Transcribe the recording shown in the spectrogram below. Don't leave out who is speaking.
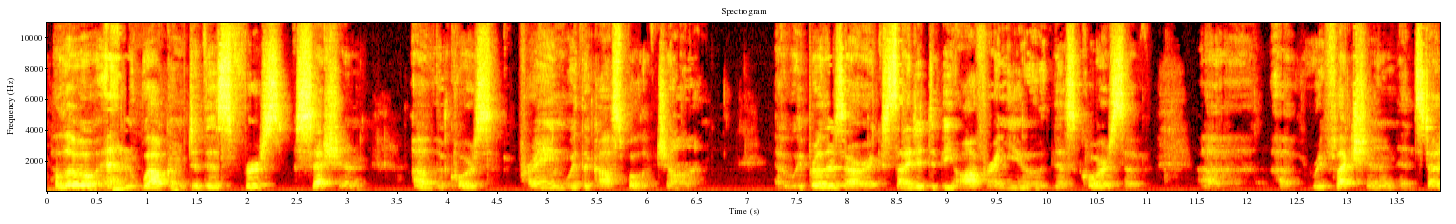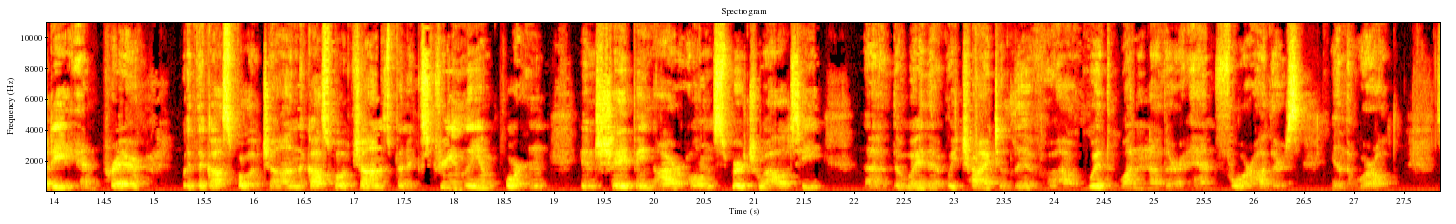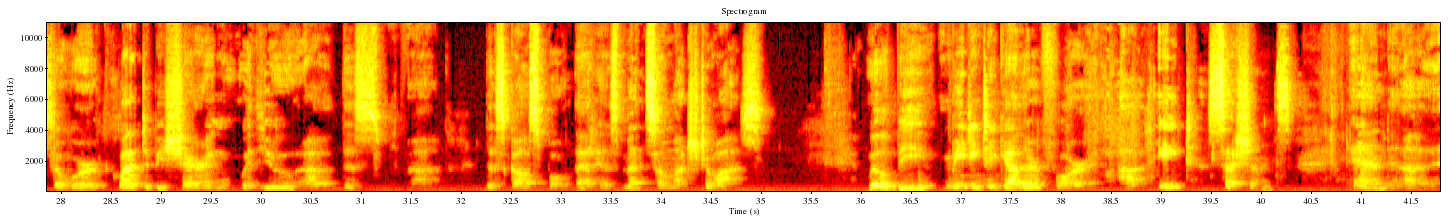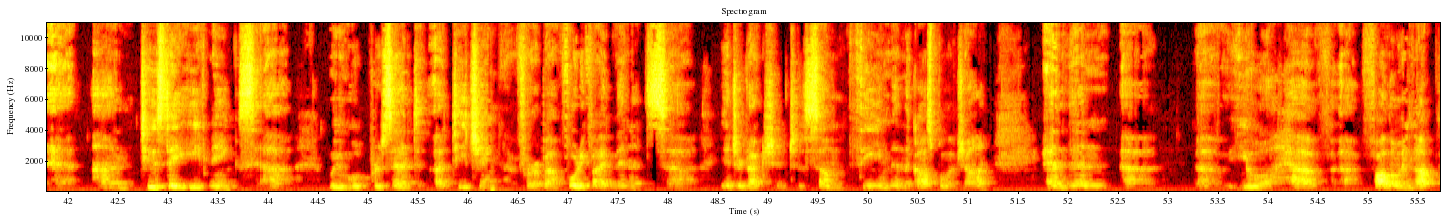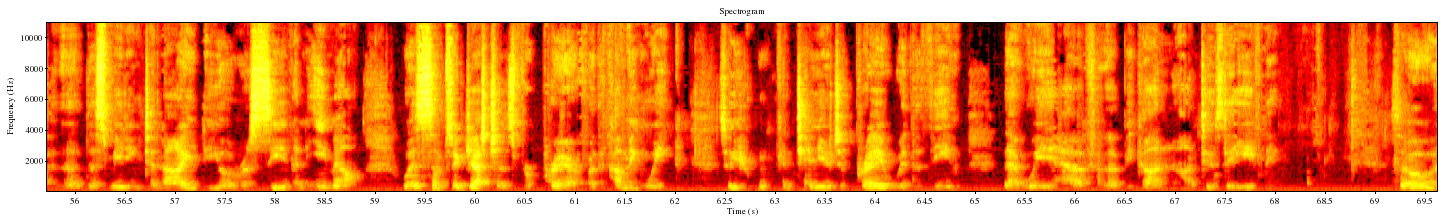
Speaker 1: Hello and welcome to this first session of the course Praying with the Gospel of John. Uh, we brothers are excited to be offering you this course of, uh, of reflection and study and prayer with the Gospel of John. The Gospel of John has been extremely important in shaping our own spirituality, uh, the way that we try to live uh, with one another and for others in the world. So we're glad to be sharing with you uh, this, uh, this Gospel that has meant so much to us. We'll be meeting together for uh, eight sessions and uh, on Tuesday evenings we will present a teaching for about 45 minutes, uh, introduction to some theme in the Gospel of John, and then uh, uh, you will have, uh, following up uh, this meeting tonight, you'll receive an email with some suggestions for prayer for the coming week. So you can continue to pray with the theme that we have uh, begun on Tuesday evening. So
